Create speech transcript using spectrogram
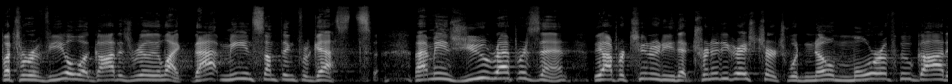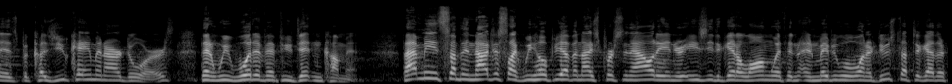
but to reveal what God is really like. That means something for guests. That means you represent the opportunity that Trinity Grace Church would know more of who God is because you came in our doors than we would have if you didn't come in. That means something not just like we hope you have a nice personality and you're easy to get along with and, and, maybe we'll want to do stuff together.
